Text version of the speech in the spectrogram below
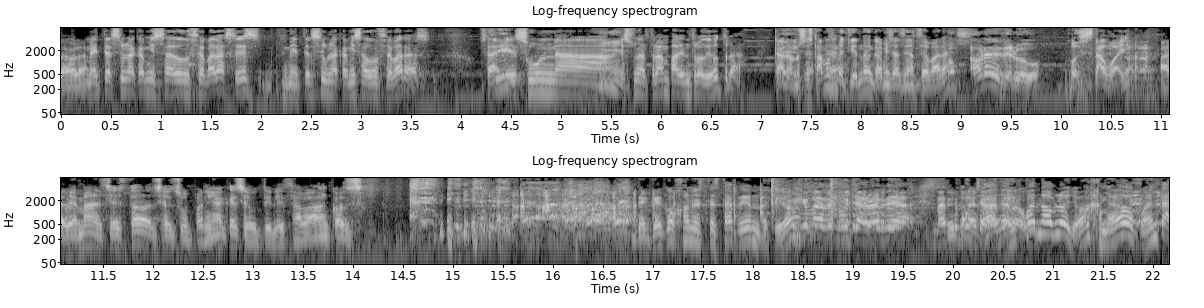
ahora. meterse una camisa de once varas es meterse una camisa de once varas. O sea, Sí. es, una, Mm. es una trampa dentro de otra. Claro, nos estamos metiendo en camisas de once varas. Ahora, desde luego. Pues está guay. Además, esto se suponía que se utilizaban cosas... ¿De qué cojones te estás riendo, tío? Es que me hace mucha gracia. Me hace Es- mucha gracia, es Raúl. cuando hablo yo, es que me he dado cuenta.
